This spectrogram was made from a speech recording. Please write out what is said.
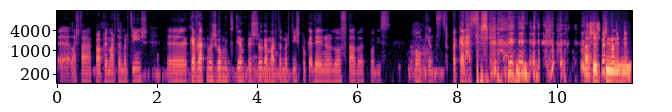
uh, lá está a própria Marta Martins, uh, que é verdade que não jogou muito tempo este jogo, a Marta Martins, porque a Dana Love estava, como disse, bom quente para caraças. Achas mas, que pronto.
